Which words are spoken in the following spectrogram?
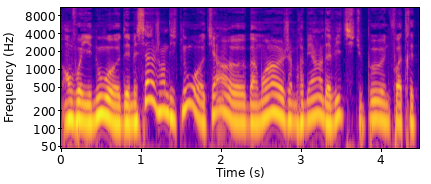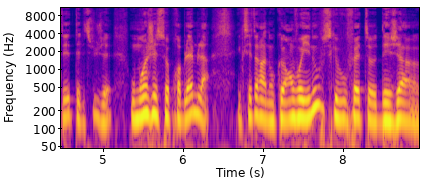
envoyez-nous des messages, hein, dites-nous, tiens, ben moi j'aimerais bien, David, si tu peux une fois traiter tel sujet, ou moi j'ai ce problème-là, etc. Donc envoyez-nous ce que vous faites déjà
